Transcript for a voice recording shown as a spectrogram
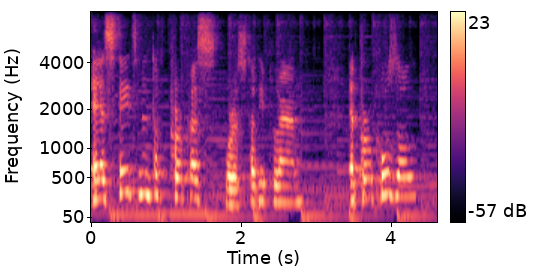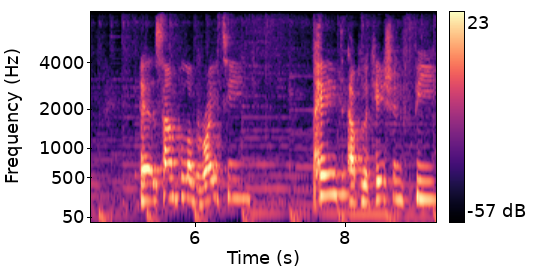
a statement of purpose or a study plan, a proposal, a sample of writing, paid application fee,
